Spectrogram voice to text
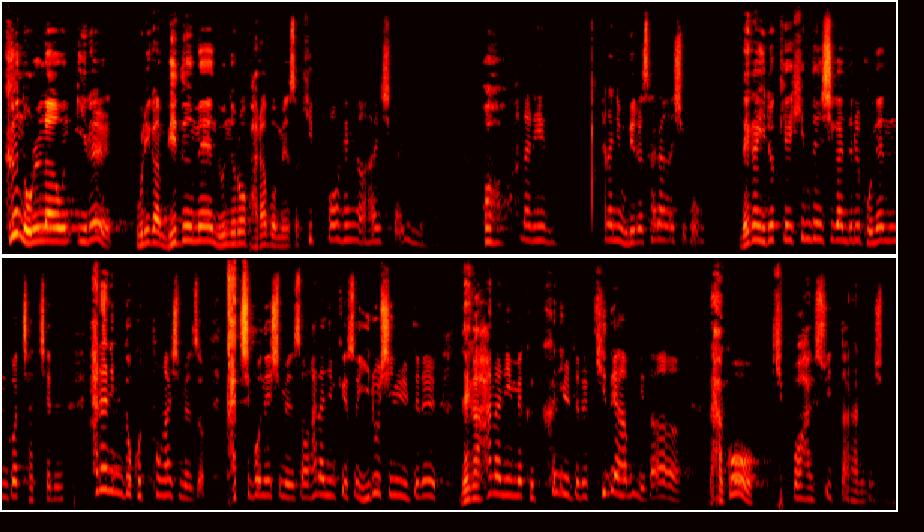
그 놀라운 일을 우리가 믿음의 눈으로 바라보면서 기뻐해야 할 시간입니다. 오, 하나님, 하나님 우리를 사랑하시고 내가 이렇게 힘든 시간들을 보내는 것 자체를 하나님도 고통하시면서 같이 보내시면서 하나님께서 이루실 일들을 내가 하나님의 그 큰 일들을 기대합니다. 라고 기뻐할 수 있다라는 것입니다.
